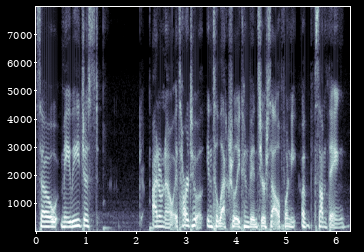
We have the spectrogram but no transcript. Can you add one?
So maybe just I don't know. It's hard to intellectually convince yourself when you of something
